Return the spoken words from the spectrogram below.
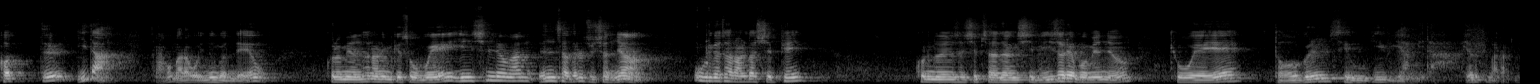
것들이다라고 말하고 있는 건데요. 그러면 하나님께서 왜 이 신령한 은사들을 주셨냐? 우리가 잘 알다시피 고린도전서 14장 12절에 보면요. 교회의 덕을 세우기 위함이다. 이렇게 말합니다.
